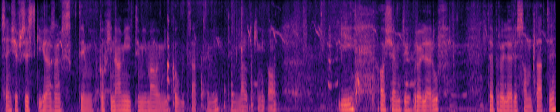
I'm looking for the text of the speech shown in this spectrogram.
w sensie wszystkich razem z tymi kochinami, tymi małymi kogucatymi, tymi malutkimi, o. I 8 tych broilerów. Te broilery są taty,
